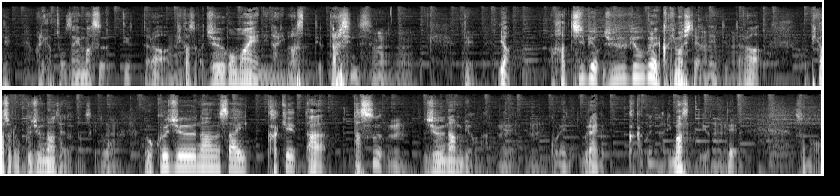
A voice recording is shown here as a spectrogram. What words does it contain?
でありがとうございますって言ったら、うん。ピカソが15万円になりますって言ったらしいんですよ、うんうん。でいや8秒10秒ぐらいで描きましたよねって言ったら、ピカソ60何歳だったんですけど、うん。60何歳かけあ足すうん。10何秒なんで、うんこれぐらいの価格になりますって言って、その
